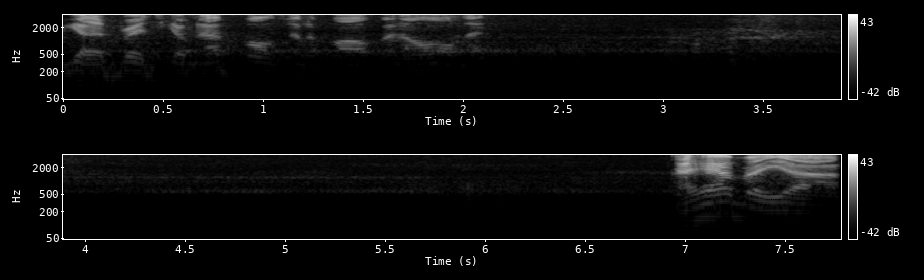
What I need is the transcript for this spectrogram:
We got a bridge coming up, phone's gonna fall, but hold it. I have a uh,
